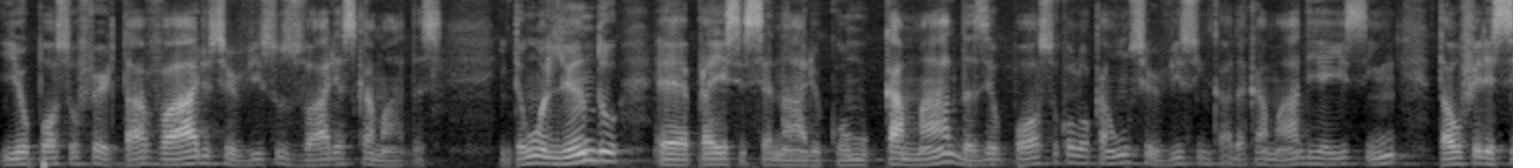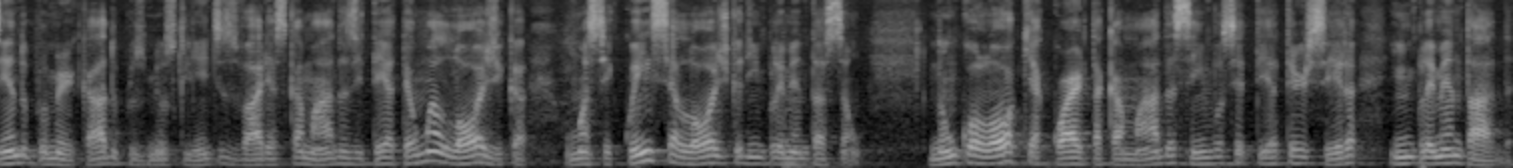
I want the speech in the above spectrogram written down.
E eu posso ofertar vários serviços, várias camadas. Então, olhando é, para esse cenário como camadas, eu posso colocar um serviço em cada camada e aí sim estar tá oferecendo para o mercado, para os meus clientes, várias camadas e ter até uma lógica, uma sequência lógica de implementação. Não coloque a quarta camada sem você ter a terceira implementada.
